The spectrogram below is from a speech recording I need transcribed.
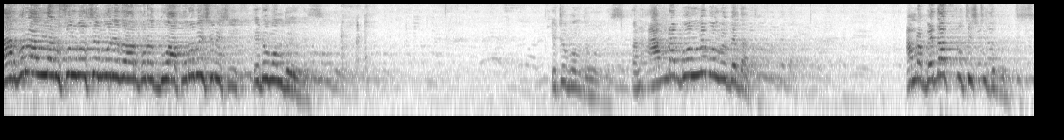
তারপরে আল্লাহ রসুল বলছে, মরে যাওয়ার পরে দোয়া করো বেশি বেশি, এটু বন্ধ হয়ে গেছে। এটু বন্ধ হয়ে গেছে। কারণ আমরা বললে বলবে বেদাত। আমরা বেদাত প্রতিষ্ঠিত করতেছি।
